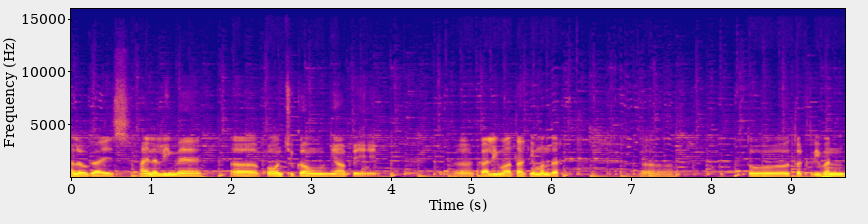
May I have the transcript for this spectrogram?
हेलो गाइस फाइनली मैं पहुँच चुका हूँ यहाँ पे अ, काली माता के मंदिर। तो तकरीबन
